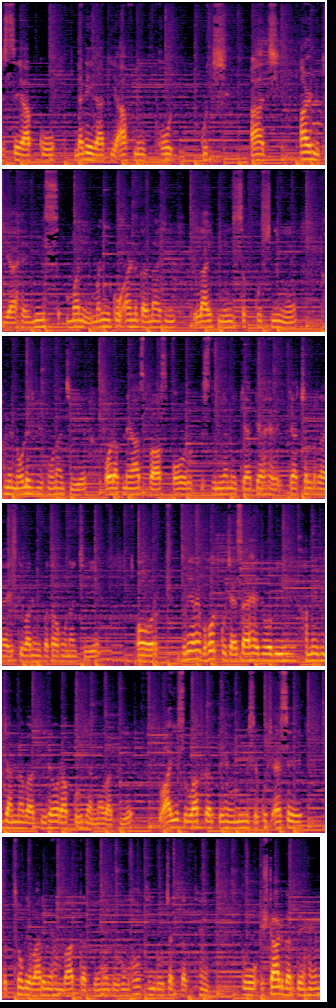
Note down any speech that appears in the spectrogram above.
जिससे आपको लगेगा कि आपने बहुत कुछ आज अर्न किया है। मीन्स मनी मनी को अर्न करना ही लाइफ में सब कुछ नहीं है। हमें नॉलेज भी होना चाहिए और अपने आसपास और इस दुनिया में क्या क्या है, क्या चल रहा है, इसके बारे में पता होना चाहिए। और दुनिया में बहुत कुछ ऐसा है जो अभी हमें भी जानना बाकी है और आपको भी जानना बाकी है। तो आइए शुरुआत करते हैं उन्हीं में से कुछ ऐसे तथ्यों के बारे में हम बात करते हैं जो बहुत ही रोचक तथ्य हैं। तो स्टार्ट करते हैं।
